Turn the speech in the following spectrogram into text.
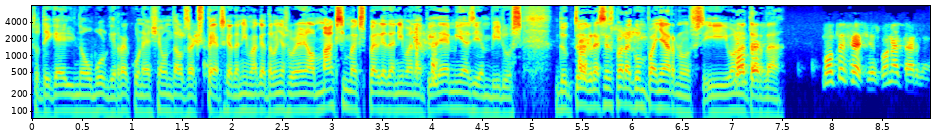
tot i que ell no ho vulgui reconèixer, un dels experts que tenim a Catalunya, segurament el màxim expert que tenim en epidèmies i en virus. Doctor, gràcies per acompanyar-nos i bona moltes, tarda. Moltes gràcies, bona tarda.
